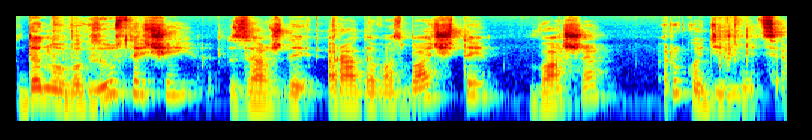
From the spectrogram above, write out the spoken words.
До нових зустрічей! Завжди рада вас бачити, ваша рукодільниця.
